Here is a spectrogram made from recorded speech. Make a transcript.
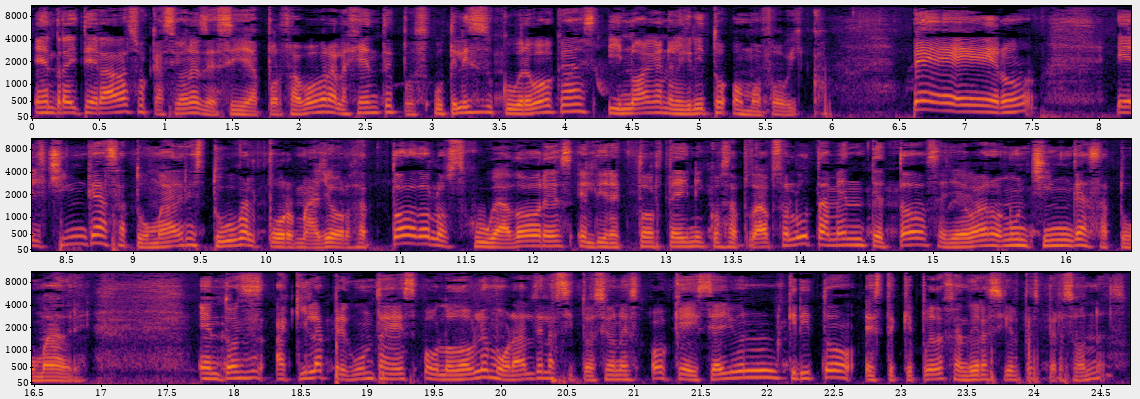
en reiteradas ocasiones decía, por favor a la gente, pues utilice su cubrebocas y no hagan el grito homofóbico. Pero el chingas a tu madre estuvo al por mayor. O sea, todos los jugadores, el director técnico, o sea, absolutamente todos se llevaron un chingas a tu madre. Entonces, aquí la pregunta es, o lo doble moral de la situación es, ok, si hay un grito este, que puede ofender a ciertas personas,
